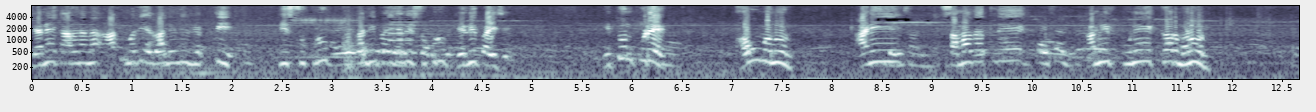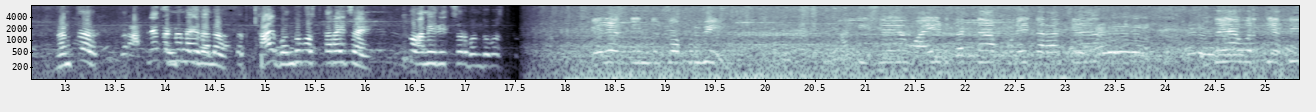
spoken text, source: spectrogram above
ज्याने कारणानं आतमध्ये आलेली व्यक्ती ही सुखरूप आली पाहिजे आणि सुखरूप गेली पाहिजे. इथून पुढे भाऊ म्हणून आणि समाजातले आम्ही पुणेकर म्हणून नंतर जर आपल्याकडनं नाही झालं तर काय बंदोबस्त करायचा आहे? तो आम्ही रितसर बंदोबस्त गेल्या तीन दिवसापूर्वी अतिशय वाईट घटना पुणेकरांच्या हृदयावरती अशी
